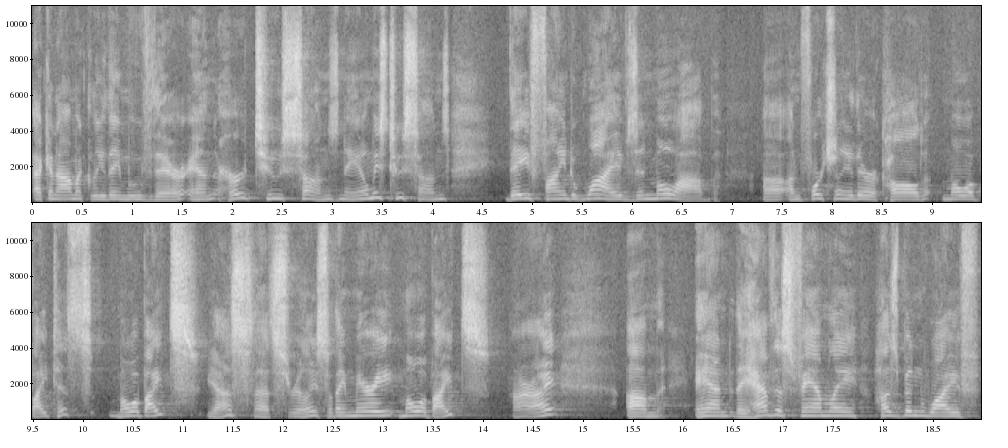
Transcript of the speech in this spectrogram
economically, they move there. And her two sons, Naomi's two sons, they find wives in Moab. Uh, unfortunately, they're called Moabites. Moabites, yes, that's really. So they marry Moabites, all right? Um, and they have this family husband, wife,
